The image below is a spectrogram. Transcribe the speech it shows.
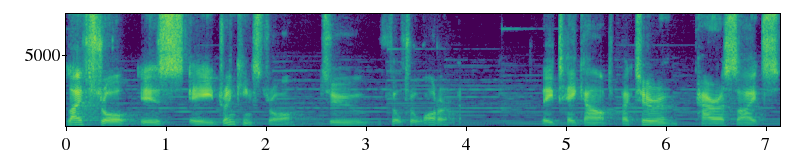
LifeStraw is a drinking straw to filter water. They take out bacteria, parasites,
